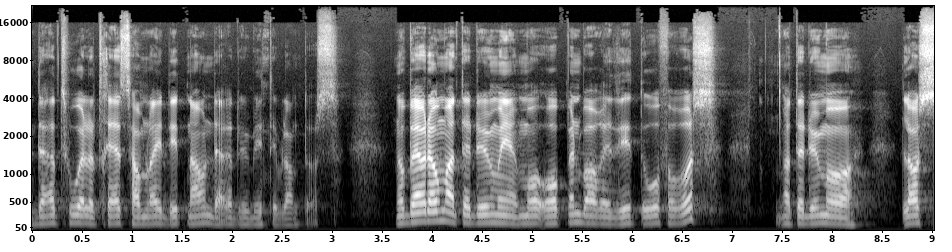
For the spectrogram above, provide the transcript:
Der to eller tre samla i ditt navn, der er du midt iblant oss. Nå ber jeg om at du må åpenbare ditt ord for oss. At du må la oss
